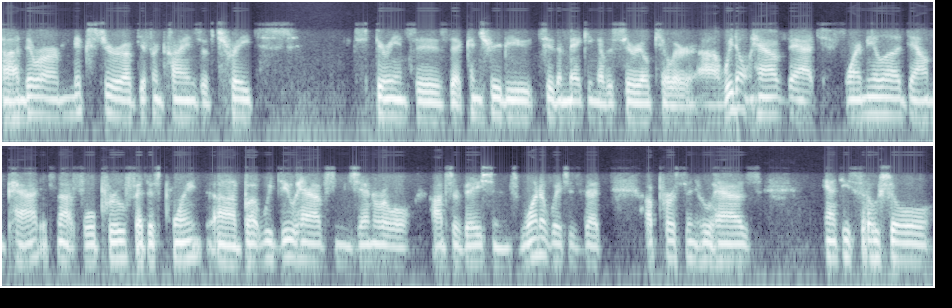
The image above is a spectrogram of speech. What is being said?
uh, there are a mixture of different kinds of traits, experiences that contribute to the making of a serial killer. Uh, we don't have that formula down pat. It's not foolproof at this point, uh, but we do have some general observations. One of which is that a person who has antisocial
